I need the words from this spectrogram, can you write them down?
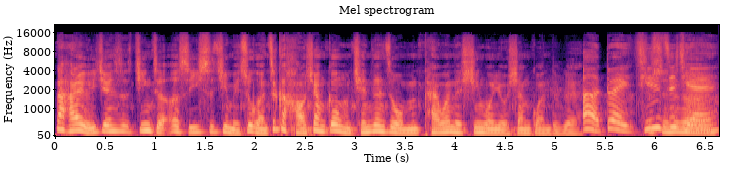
那还有一件是金泽二十一世纪美术馆，这个好像跟我们前阵子我们台湾的新闻有相关，对不对？呃，对，其实之前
